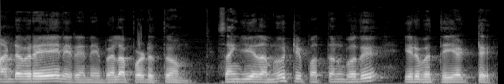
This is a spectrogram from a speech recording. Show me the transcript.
ஆண்டவரே நீர் என்னை பலப்படுத்தும். சங்கீதம் நூற்றி பத்தொன்பது இருபத்தி எட்டு.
